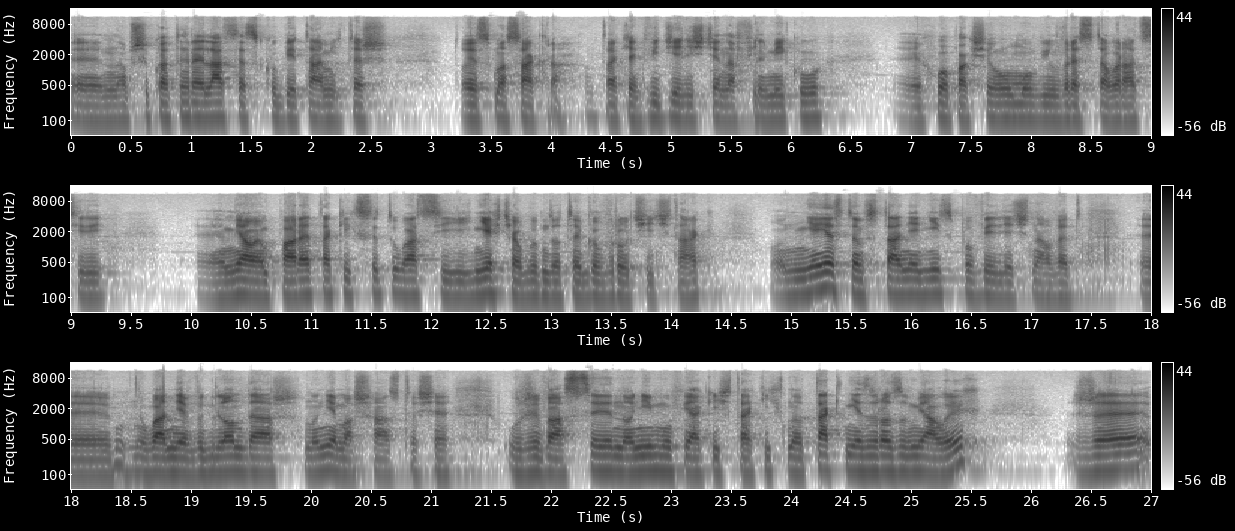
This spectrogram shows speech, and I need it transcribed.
E, Na przykład relacja z kobietami też to jest masakra. Tak jak widzieliście na filmiku, e, chłopak się umówił w restauracji. E, Miałem parę takich sytuacji i nie chciałbym do tego wrócić, tak? No, Nie jestem w stanie nic powiedzieć nawet. Ładnie wyglądasz, no nie ma szans, to się używa synonimów jakichś takich, no tak niezrozumiałych, że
